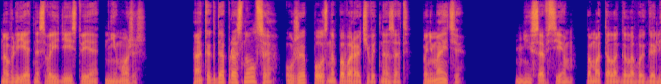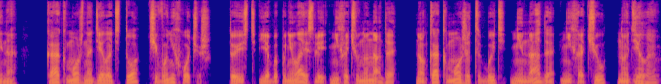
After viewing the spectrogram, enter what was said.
но влиять на свои действия не можешь. А когда проснулся, уже поздно поворачивать назад, понимаете? «Не совсем», — помотала головой Галина. «Как можно делать то, чего не хочешь? То есть я бы поняла, если не хочу, но надо. Но как может быть не надо, не хочу, но делаю?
